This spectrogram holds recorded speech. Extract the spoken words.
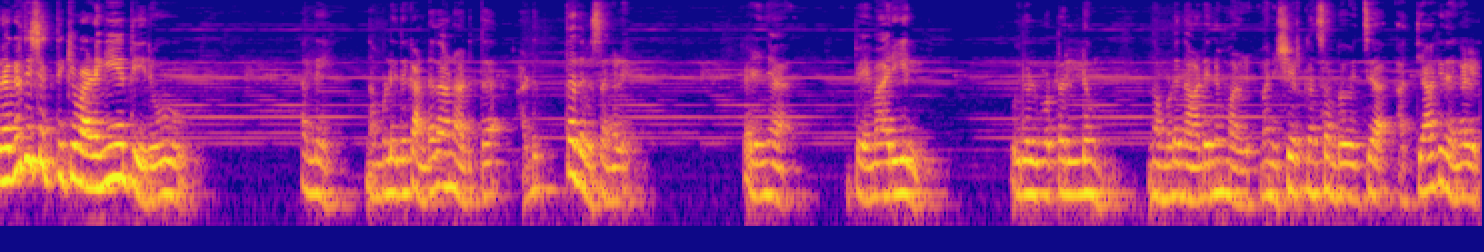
പ്രകൃതി ശക്തിക്ക് വഴങ്ങിയേ തീരൂ. അല്ലേ? നമ്മളിത് കണ്ടതാണ് അടുത്ത അടുത്ത ദിവസങ്ങളിൽ. കഴിഞ്ഞ പേമാരിയിൽ ഉരുൾപൊട്ടലിലും നമ്മുടെ നാടിനും മനുഷ്യർക്കും സംഭവിച്ച അത്യാഹിതങ്ങൾ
